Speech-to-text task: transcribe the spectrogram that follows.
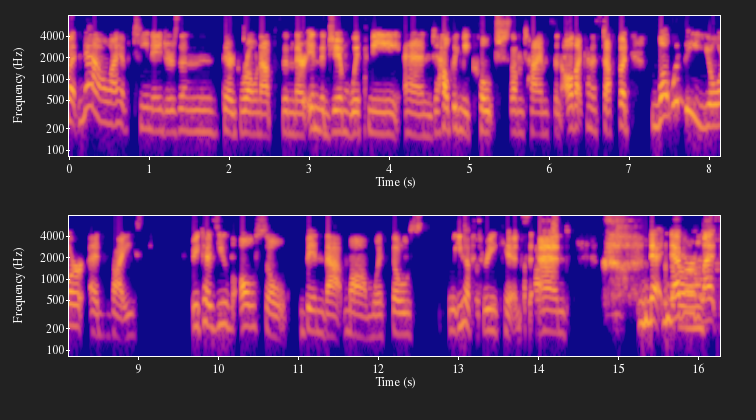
but now I have teenagers and they're grown ups and they're in the gym with me and helping me coach sometimes and all that kind of stuff. But what would be your advice because you've also been that mom with those you have three kids and ne- never let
